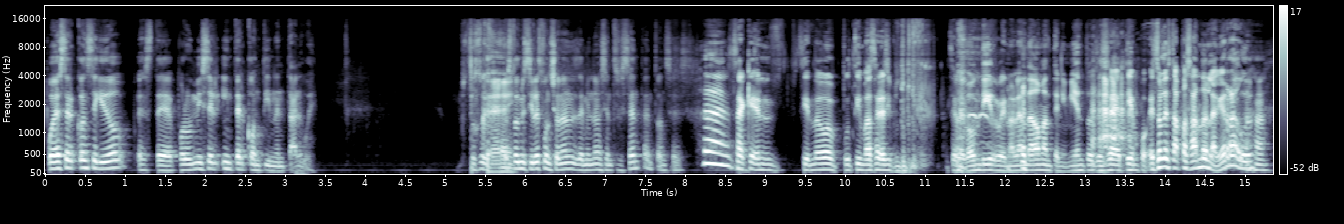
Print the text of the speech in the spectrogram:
puede ser conseguido este, por un misil intercontinental, güey. Estos, misiles funcionan desde 1960, entonces... Ah, o sea que siendo Putin va a ser así. Se le da un dir, güey. No le han dado mantenimiento desde ese tiempo. Eso le está pasando en la guerra, güey. Ajá.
